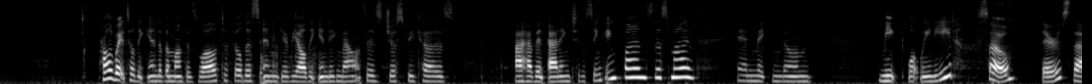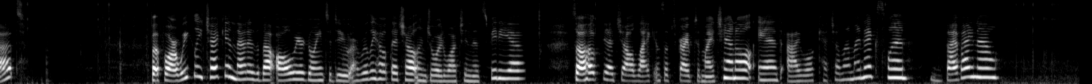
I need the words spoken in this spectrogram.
probably wait till the end of the month as well to fill this in and give y'all the ending balances just because I have been adding to the sinking funds this month and making them meet what we need. So there's that. But for our weekly check-in, that is about all we're going to do. I really hope that y'all enjoyed watching this video. So I hope that y'all like and subscribe to my channel and I will catch y'all on my next one. Bye bye now.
